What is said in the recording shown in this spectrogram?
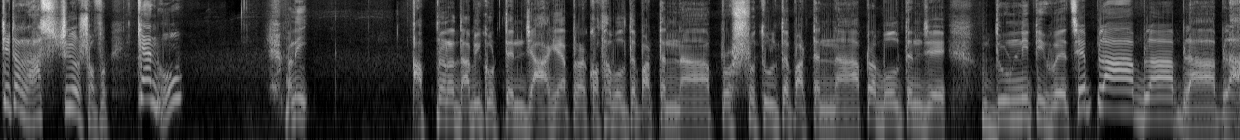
যে এটা রাষ্ট্রীয় সফর। কেন? মানে আপনারা দাবি করতেন যে আগে আপনারা কথা বলতে পারতেন না, প্রশ্ন তুলতে পারতেন না, আপনারা বলতেন যে দুর্নীতি হয়েছে blah blah blah blah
